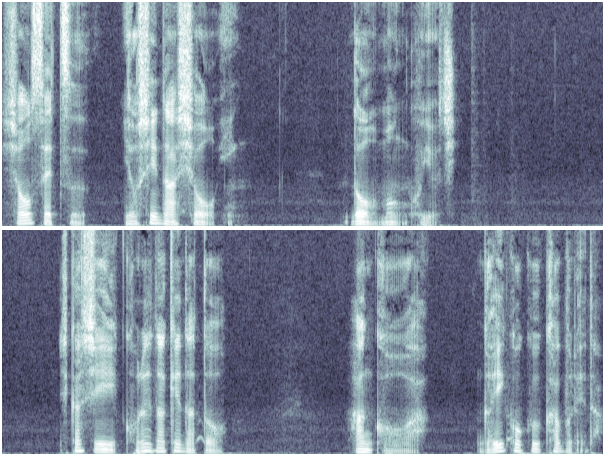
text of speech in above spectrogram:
小説吉田松陰道門冬治しかしこれだけだと犯行は外国かぶれだ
